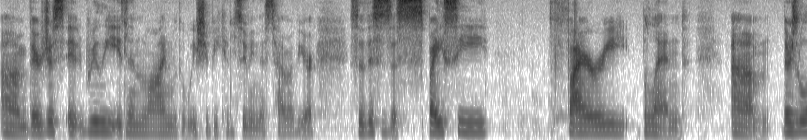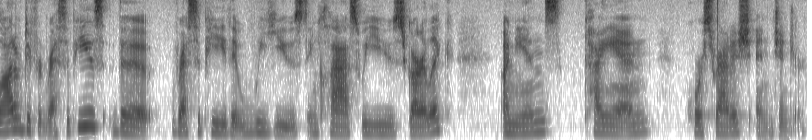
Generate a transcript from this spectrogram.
Um, they're just, it really is in line with what we should be consuming this time of year. So, this is a spicy, fiery blend. Um, there's a lot of different recipes. The recipe that we used in class, we used garlic, onions, cayenne, horseradish, and ginger.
